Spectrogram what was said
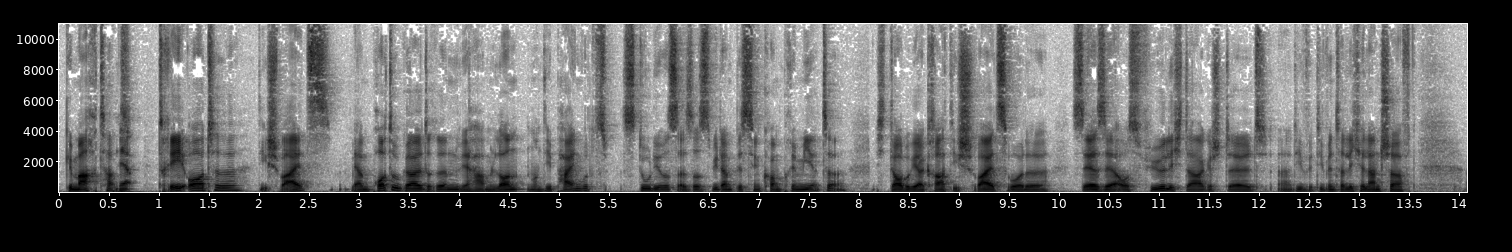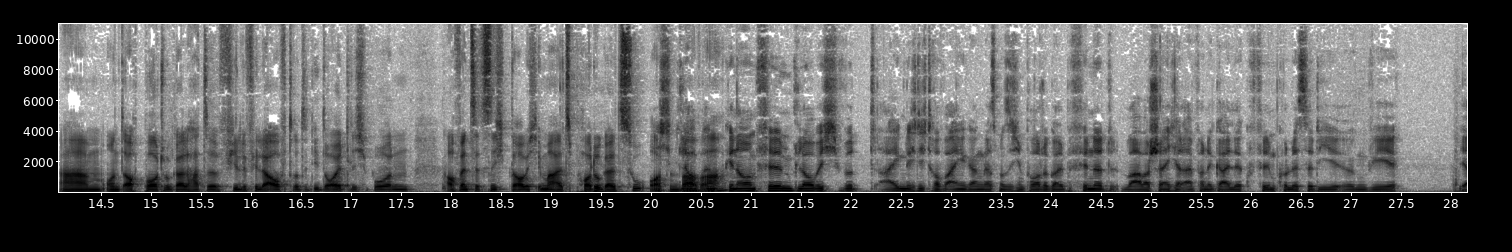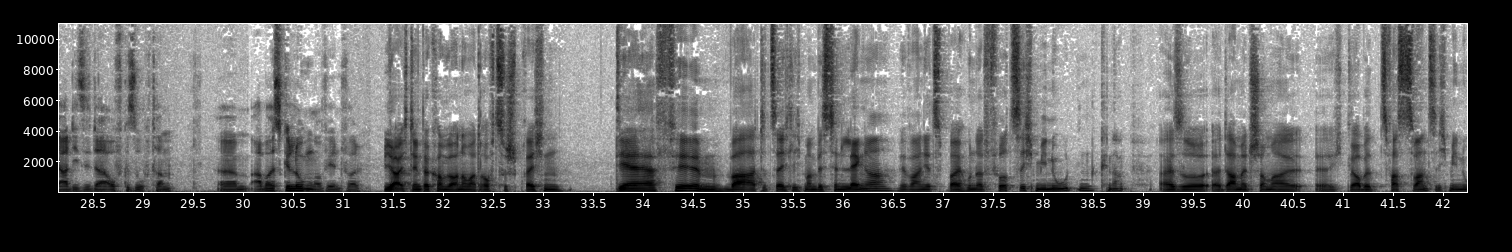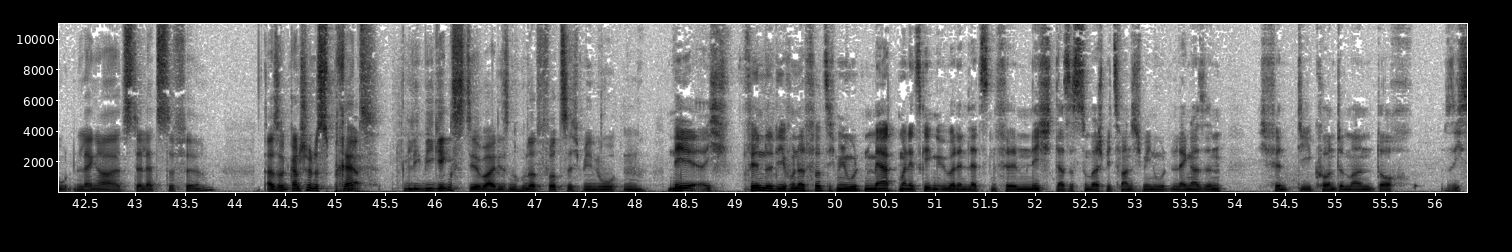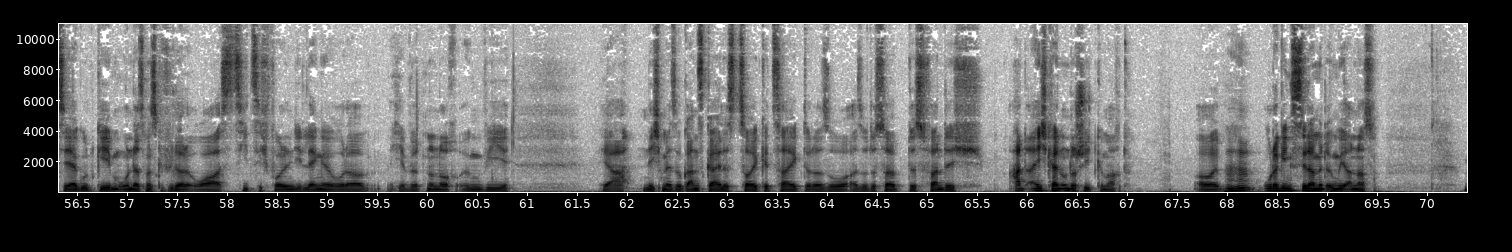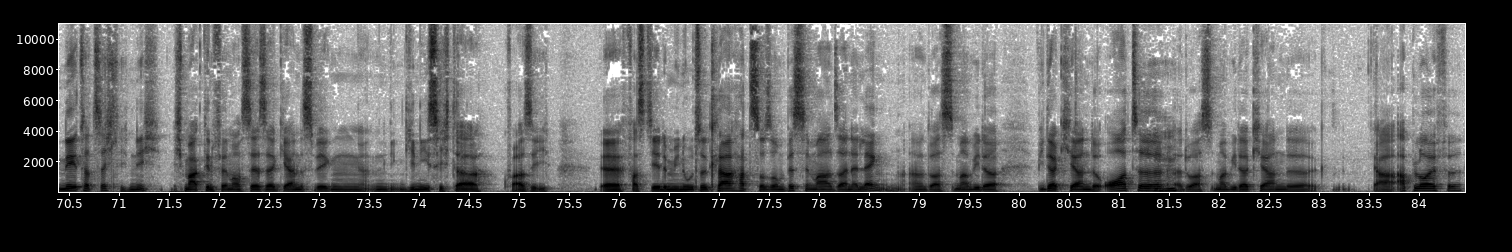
gemacht hat. Ja. Drehorte, die Schweiz, wir haben Portugal drin, wir haben London und die Pinewood Studios, also es ist wieder ein bisschen komprimierter. Ich glaube ja gerade die Schweiz wurde sehr, sehr ausführlich dargestellt, äh, die, die winterliche Landschaft. Ähm, und auch Portugal hatte viele, viele Auftritte, die deutlich wurden, auch wenn es jetzt nicht, glaube ich, immer als Portugal zuordnenbar war. Genau, im Film, glaube ich, wird eigentlich nicht darauf eingegangen, dass man sich in Portugal befindet. War wahrscheinlich halt einfach eine geile Filmkulisse, die irgendwie, ja, die sie da aufgesucht haben. Ähm, aber ist gelungen auf jeden Fall. Ja, ich denke, da kommen wir auch nochmal drauf zu sprechen. Der Film war tatsächlich mal ein bisschen länger. Wir waren jetzt bei 140 Minuten knapp. Also äh, damit schon mal, äh, ich glaube, fast 20 Minuten länger als der letzte Film. Also ein ganz schönes Brett. Ja. Wie, wie ging es dir bei diesen 140 Minuten? Nee, ich finde, die 140 Minuten merkt man jetzt gegenüber den letzten Filmen nicht, dass es zum Beispiel 20 Minuten länger sind. Ich finde, die konnte man doch sich sehr gut geben, ohne dass man das Gefühl hat, oh, es zieht sich voll in die Länge oder hier wird nur noch irgendwie, ja, nicht mehr so ganz geiles Zeug gezeigt oder so. Also deshalb, das fand ich, hat eigentlich keinen Unterschied gemacht. Aber, mhm. Oder ging es dir damit irgendwie anders? Nee, tatsächlich nicht. Ich mag den Film auch sehr, sehr gern, deswegen genieße ich da quasi äh, fast jede Minute. Klar hat so, so ein bisschen mal seine Längen. Äh, du hast immer wieder wiederkehrende Orte, mhm. äh, du hast immer wiederkehrende ja, Abläufe,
